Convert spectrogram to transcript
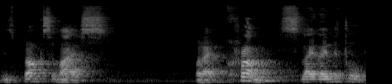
these blocks of ice, were like crumbs, like, like little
